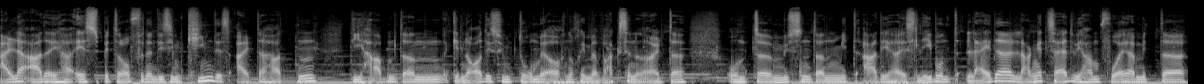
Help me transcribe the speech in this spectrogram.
aller ADHS-Betroffenen, die es im Kindesalter hatten, die haben dann genau die Symptome auch noch im Erwachsenenalter und äh, müssen dann mit ADHS leben. Und leider lange Zeit, wir haben vorher mit der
